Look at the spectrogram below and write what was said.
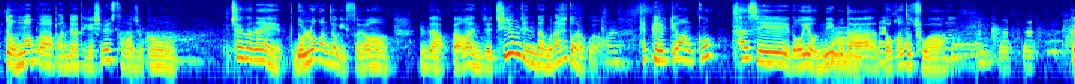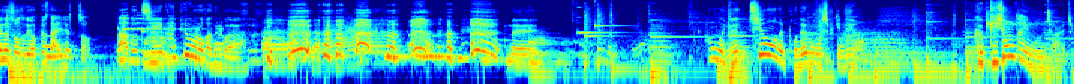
근데 엄마 아빠 반대가 되게 심했어가지고 최근에 놀러 간 적이 있어요. 근데 아빠가 이제 치중 진담을 하시더라고요. 해피를 껴안고 사실 너희 언니보다 너가 더 좋아. 그래서 저도 옆에서 알렸죠. 나도 집 해피 보러 가는 거야. 네. 한번 유치원을 보내보고 싶긴 해요. 그 비숑 타임 뭔 줄 알죠?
